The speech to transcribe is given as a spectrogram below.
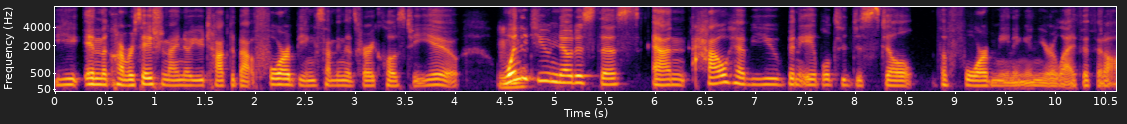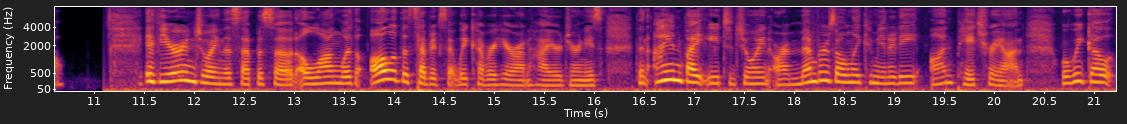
you, in the conversation, I know you talked about four being something that's very close to you. Mm-hmm. When did you notice this, and how have you been able to distill the four meaning in your life, if at all? If you're enjoying this episode, along with all of the subjects that we cover here on Higher Journeys, then I invite you to join our members only community on Patreon, where we go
